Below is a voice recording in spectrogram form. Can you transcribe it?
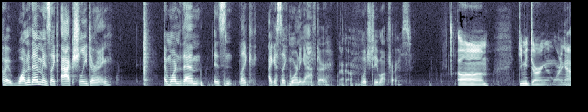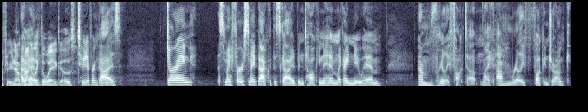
Okay, one of them is like actually during, and one of them is like I guess like morning after. Okay. Which do you want first? Um, give me during and the morning after. You know, kind of Okay. like the way it goes. Two different guys. During, it's my first night back with this guy. I'd been talking to him like I knew him. I'm really fucked up. Like I'm really fucking drunk,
